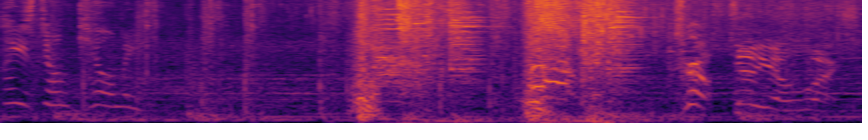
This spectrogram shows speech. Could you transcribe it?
Please don't kill me. Do your worst.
